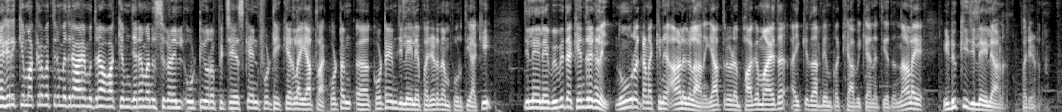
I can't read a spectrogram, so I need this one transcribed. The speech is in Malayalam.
ലഹരിക്കും അക്രമത്തിനുമെതിരായ മുദ്രാവാക്യം ജനമനസ്സുകളിൽ ഊട്ടിയുറപ്പിച്ച് S K N forty Kerala Yatra കോട്ടം കോട്ടയം ജില്ലയിലെ പര്യടനം പൂർത്തിയാക്കി. ജില്ലയിലെ വിവിധ കേന്ദ്രങ്ങളിൽ നൂറുകണക്കിന് ആളുകളാണ് യാത്രയുടെ ഭാഗമായത്. ഐക്യദാർഢ്യം പ്രഖ്യാപിക്കാനെത്തിയത്. നാളെ ഇടുക്കി ജില്ലയിലാണ് പര്യടനം.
